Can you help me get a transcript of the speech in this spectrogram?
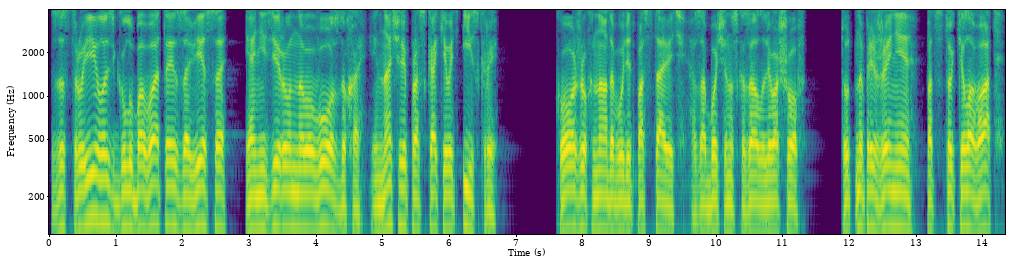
заструилась голубоватая завеса ионизированного воздуха, и начали проскакивать искры. «Кожух надо будет поставить», — озабоченно сказал Левашов. «Тут напряжение под сто киловатт».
